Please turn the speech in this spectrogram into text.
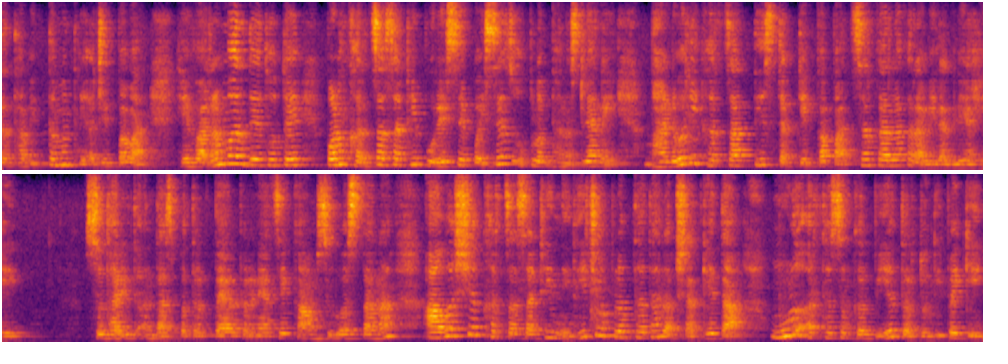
तथा वित्तमंत्री अजित पवार हे वारंवार देत होते पण खर्चासाठी पुरेसे पैसेच उपलब्ध नसल्याने भांडवली खर्चात तीस टक्के कपात सरकारला करावी लागली आहे. सुधारित अंदाजपत्रक तयार करण्याचे काम सुरू असताना आवश्यक खर्चासाठी निधीची उपलब्धता लक्षात घेता मूळ अर्थसंकल्पीय तरतुदीपैकी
